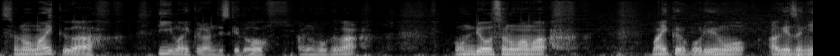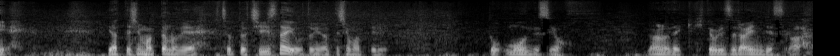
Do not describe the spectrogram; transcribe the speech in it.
そのマイクが、いいマイクなんですけど、あの、僕が、音量そのまま、マイクのボリュームを上げずに、やってしまったので、ちょっと小さい音になってしまってる、と思うんですよ。なので、聞き取りづらいんですが、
